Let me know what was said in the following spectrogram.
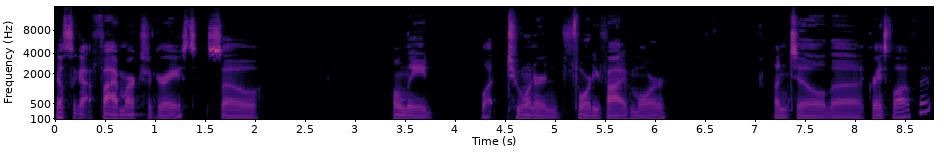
We also got 5 marks of grace, so only, what, 245 more until the graceful outfit?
